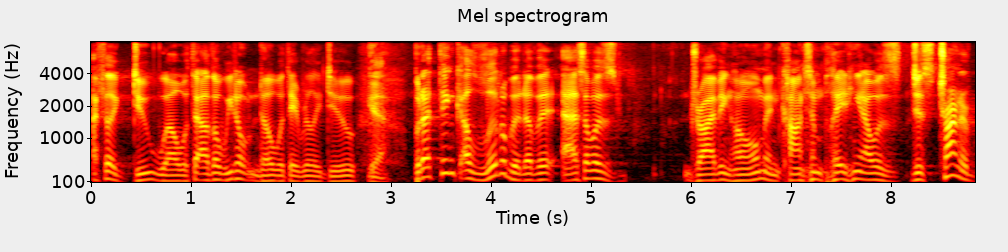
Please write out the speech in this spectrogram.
I feel like do well with it, although we don't know what they really do. Yeah. But I think a little bit of it as I was driving home and contemplating, I was just trying to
